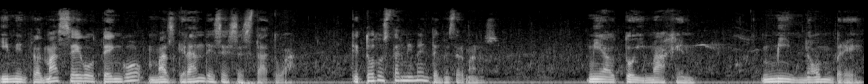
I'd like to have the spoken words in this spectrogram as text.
Y mientras más ego tengo, más grande es esa estatua. Que todo está en mi mente, mis hermanos. Mi autoimagen, mi nombre,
